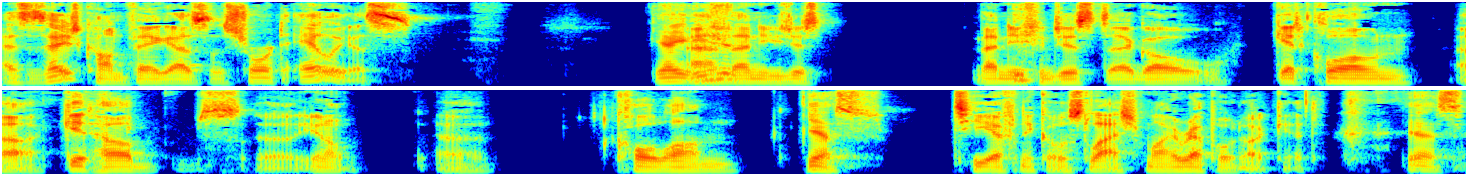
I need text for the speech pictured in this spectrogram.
SSH config as a short alias, Yeah, you and should, then you just then you can just uh, go git clone uh, GitHub, uh, you know, uh, colon yes. tfnico slash my repo.git. Yes,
